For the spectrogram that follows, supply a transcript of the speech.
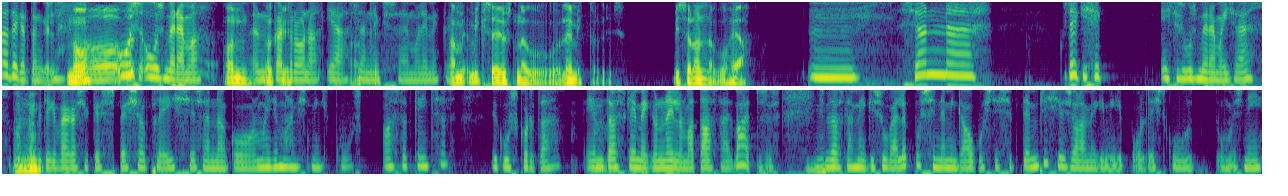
no tegelikult on küll. noh, uus, Uus-Meremaa on, on okei. Cardrona, jah, see on Okei. üks äh, mu lemmikuid aga. miks see just nagu lemmik on siis? mis seal on nagu hea? mm,. see on äh, kuidagi see, Eestis Uus-Meremaa ise on mm. -hmm. kuidagi väga siuke special place ja see on nagu, ma ei tea, ma olen vist mingi kuus aastat käinud seal või kuus korda ja me tavaliselt käimegi, neil on vaata aastaajad vahetuses mm, -hmm. siis me tavaliselt lähmegi suve lõpus sinna mingi augustis-septembris ja siis olemegi mingi poolteist kuud umbes nii.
